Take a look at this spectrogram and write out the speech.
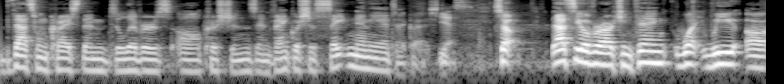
That's when Christ then delivers all Christians and vanquishes Satan and the Antichrist. Yes. So that's the overarching thing. What we uh,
